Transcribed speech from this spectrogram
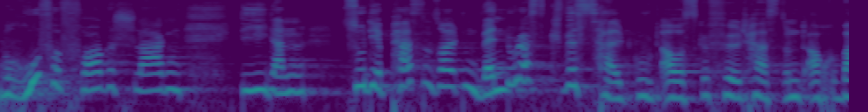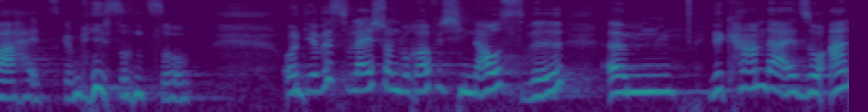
Berufe vorgeschlagen, die dann zu dir passen sollten, wenn du das Quiz halt gut ausgefüllt hast und auch wahrheitsgemäß und so. Und ihr wisst vielleicht schon, worauf ich hinaus will. Ähm, wir kamen da also an,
